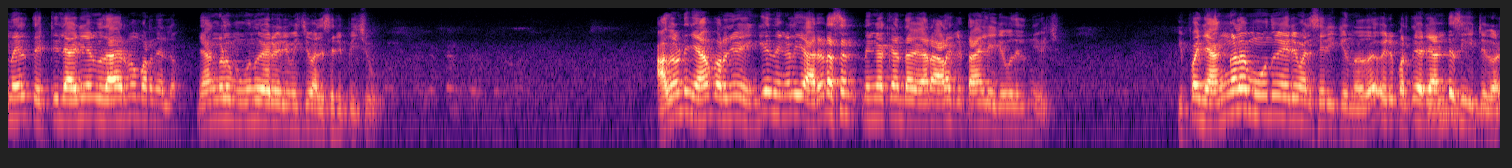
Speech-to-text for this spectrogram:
എന്നതിൽ തെറ്റില്ല അതിന് ഞാൻ ഉദാഹരണവും പറഞ്ഞല്ലോ. ഞങ്ങൾ മൂന്ന് പേരെ ഒരുമിച്ച് മത്സരിപ്പിച്ചു. അതുകൊണ്ട് ഞാൻ പറഞ്ഞു എങ്കിൽ നിങ്ങൾ ഈ അരഡസൻ നിങ്ങൾക്ക് എന്താ വേറെ ആളെ കിട്ടാനില്ല ഇരുപതിൽ നിന്ന് ചോദിച്ചു. ഇപ്പം ഞങ്ങളെ മൂന്ന് പേര് മത്സരിക്കുന്നത് ഒരു പ്രത്യേക രണ്ട് സീറ്റുകൾ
